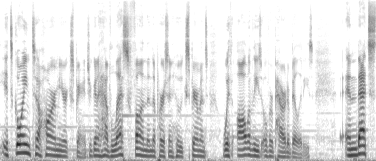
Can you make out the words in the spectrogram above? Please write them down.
it's going to harm your experience. You're going to have less fun than the person who experiments with all of these overpowered abilities. And that's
